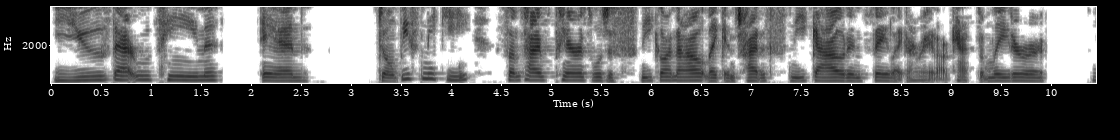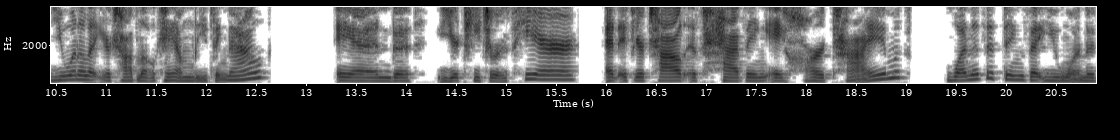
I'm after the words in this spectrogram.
use that routine and don't be sneaky. Sometimes parents will just sneak on out, like, and try to sneak out and say, like, all right, I'll catch them later. Or you want to let your child know, okay, I'm leaving now and your teacher is here. And if your child is having a hard time, one of the things that you want to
